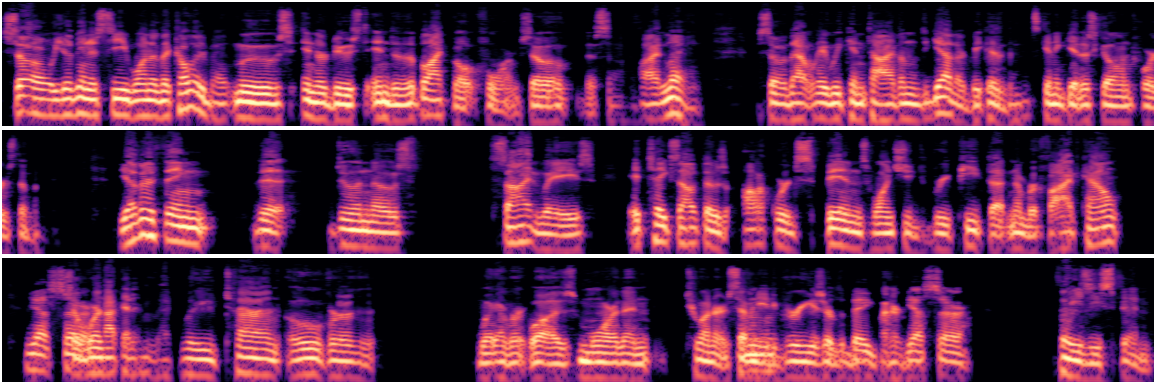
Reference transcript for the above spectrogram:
So you're going to see one of the color belt moves introduced into the black belt form. So the high low. So that way we can tie them together because it's going to get us going towards the back. The other thing that doing those sideways, it takes out those awkward spins once you repeat that number five count. Yes, sir. So we're not going to return over whatever it was more than 270 Mhm. degrees or the big. whatever Yes, sir. crazy spin.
